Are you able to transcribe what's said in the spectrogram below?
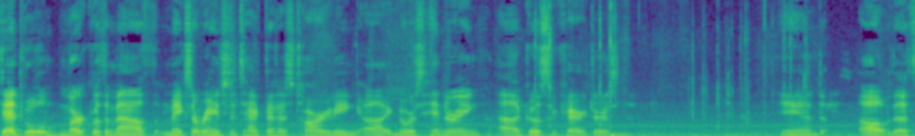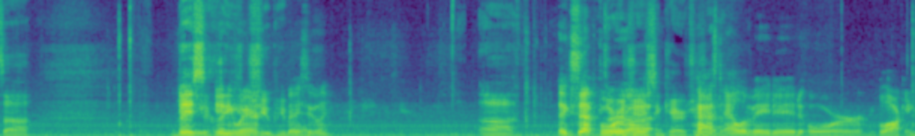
Deadpool Merc with a mouth makes a ranged attack that has targeting, uh, ignores hindering, uh, goes through characters, and oh, that's uh, basically any- you anywhere, can shoot people. basically, Uh, except for uh, past yeah. elevated or blocking.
